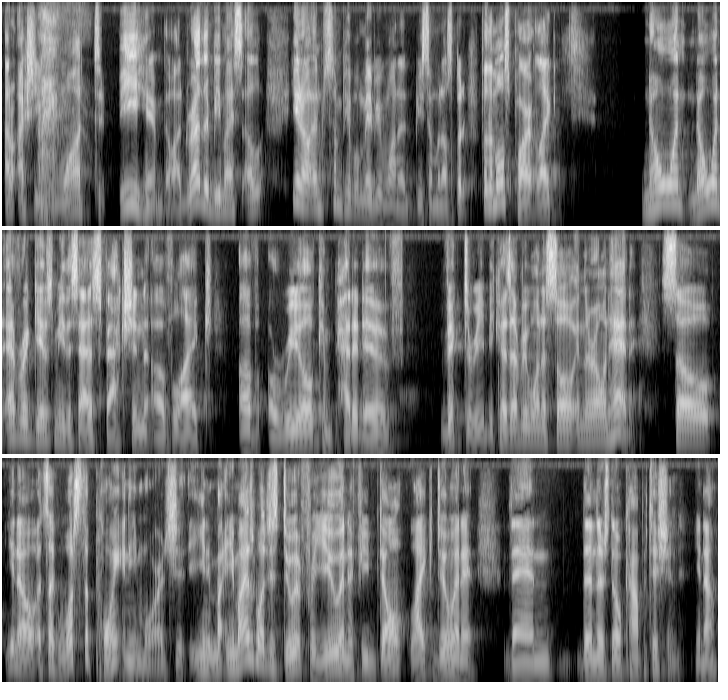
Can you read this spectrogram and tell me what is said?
I don't actually want to be him, though. I'd rather be myself, you know, and some people maybe want to be someone else. But for the most part, like, no one, no one ever gives me the satisfaction of like, of a real competitive victory because everyone is so in their own head. So, you know, it's like, what's the point anymore? Just, you, you might as well just do it for you. And if you don't like doing it, then then there's no competition, you know?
